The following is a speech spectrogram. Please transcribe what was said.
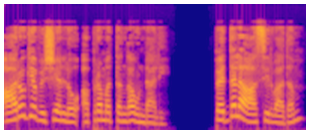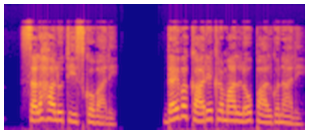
ఆరోగ్య విషయంలో అప్రమత్తంగా ఉండాలి. పెద్దల ఆశీర్వాదం సలహాలు తీసుకోవాలి. దైవ కార్యక్రమాల్లో పాల్గొనాలి.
